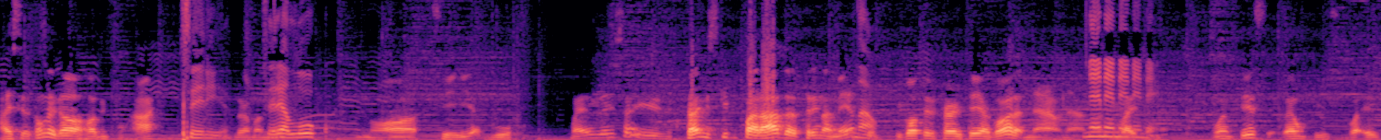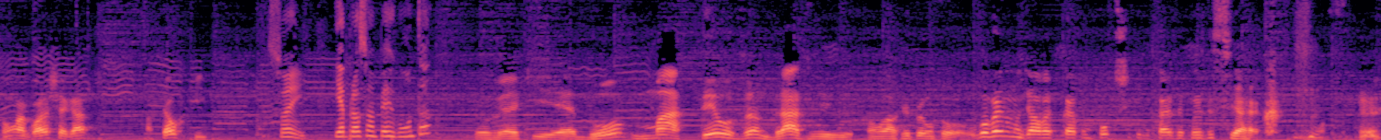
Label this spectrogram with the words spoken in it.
Aí seria tão legal a Robin com hack. Seria. Seria louco. Nossa, seria louco. Mas é isso aí. Time skip parada, treinamento? Não. Igual teve Fair Tail agora? Não, não. Né, né, né, né, né. One Piece é One Piece. Eles vão agora chegar até o fim. Isso aí. E a próxima pergunta? Deixa eu ver aqui, é do Matheus Andrade. Vamos lá, ele perguntou: O governo mundial vai ficar com poucos chiquibukais depois desse arco? Nossa,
